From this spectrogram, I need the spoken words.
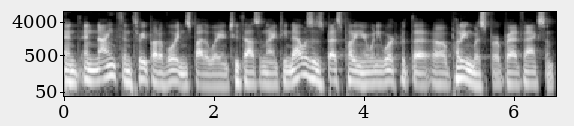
and and ninth in three putt avoidance. By the way, in 2019, that was his best putting year when he worked with the uh, putting whisperer Brad Faxon.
